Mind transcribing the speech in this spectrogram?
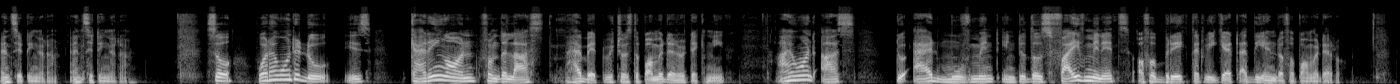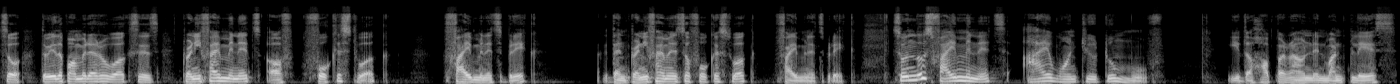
and sitting around and sitting around. So, what I want to do is carrying on from the last habit, which was the Pomodoro technique, I want us to add movement into those five minutes of a break that we get at the end of a Pomodoro. So, the way the Pomodoro works is 25 minutes of focused work, 5 minutes break, then 25 minutes of focused work, 5 minutes break. So, in those 5 minutes, I want you to move either hop around in one place,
